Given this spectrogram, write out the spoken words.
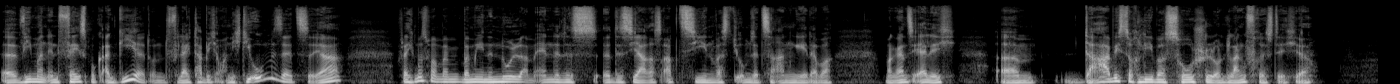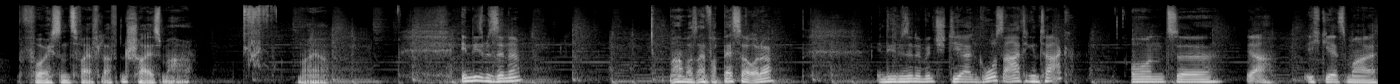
äh, wie man in Facebook agiert. Und vielleicht habe ich auch nicht die Umsätze, ja. Vielleicht muss man bei, bei mir eine Null am Ende des, äh, des Jahres abziehen, was die Umsätze angeht. Aber mal ganz ehrlich, ähm, da habe ich es doch lieber social und langfristig, ja. Bevor ich so einen zweifelhaften Scheiß mache. Naja. In diesem Sinne, machen wir es einfach besser, oder? In diesem Sinne wünsche ich dir einen großartigen Tag. Und äh, ja, ich gehe jetzt mal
